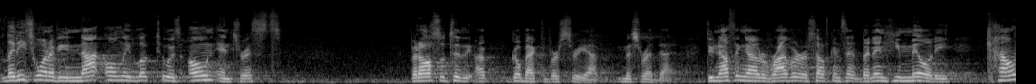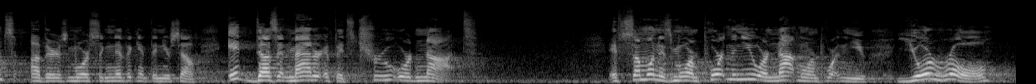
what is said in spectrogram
Let each one of you not only look to his own interests, but also to the. Uh, go back to verse 3. I misread that. Do nothing out of rivalry or self consent, but in humility, count others more significant than yourself. It doesn't matter if it's true or not. If someone is more important than you or not more important than you, your role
